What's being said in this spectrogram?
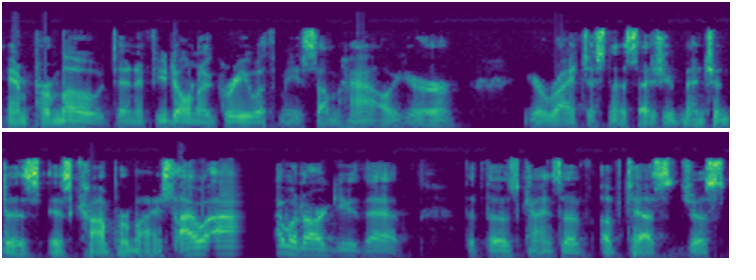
and promote. And if you don't agree with me somehow, your your righteousness, as you mentioned, is is compromised. I, I, I would argue that that those kinds of, of tests just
